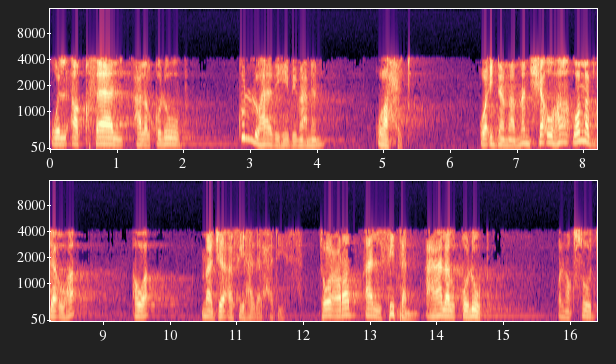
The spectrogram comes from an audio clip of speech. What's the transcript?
والأقفال على القلوب كل هذه بمعنى واحد. وإنما منشأها ومبدأها هو ما جاء في هذا الحديث. تعرض الفتن على القلوب والمقصود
